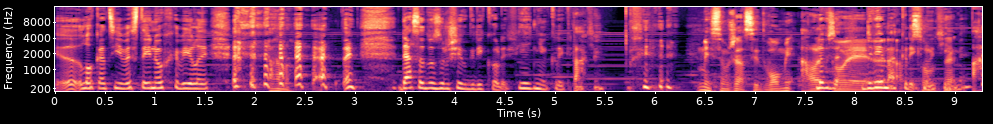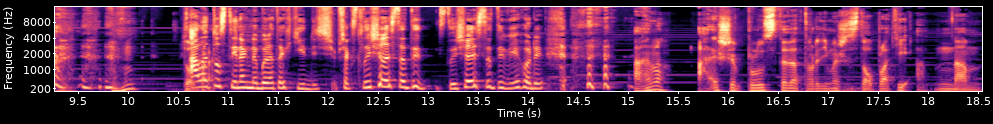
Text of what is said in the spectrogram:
eh, lokací ve stejnou chvíli. Ano. Dá se to zrušit kdykoliv, jedním kliknutím. Myslím, že asi dvomi, ale Dobře, to je dvěma kliknutími. Mhm. Ale to stejně nebudete chtít, když však slyšeli jste ty, slyšeli jste ty výhody. Ano. A ještě plus teda tvrdíme, že se to oplatí a nám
